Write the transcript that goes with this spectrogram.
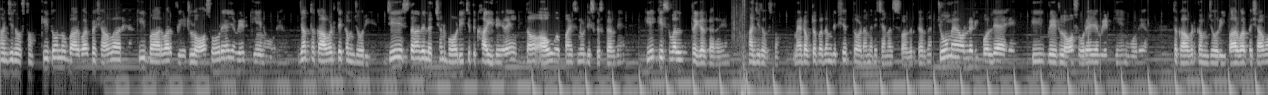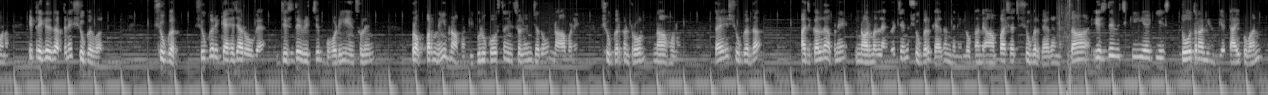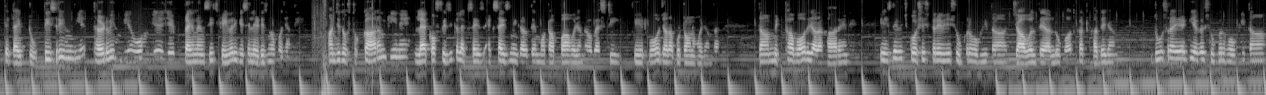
ਹਾਂਜੀ ਦੋਸਤੋ, ਕੀ ਤੁਹਾਨੂੰ ਬਾਰ-ਬਾਰ ਪੇਸ਼ਾਬ ਆ ਰਿਹਾ? ਕੀ ਬਾਰ-ਬਾਰ weight loss ਹੋ ਰਿਹਾ ਜਾਂ weight gain ਹੋ ਰਿਹਾ? ਜਾਂ ਥਕਾਵਟ ਤੇ ਕਮਜ਼ੋਰੀ ਹੈ? ਜੇ ਇਸ ਤਰ੍ਹਾਂ ਦੇ ਲੱਛਣ ਬਾਡੀ 'ਚ ਦਿਖਾਈ ਦੇ ਰਹੇ ਨੇ, ਤਾਂ ਆਓ ਆਪਾਂ ਇਸ ਨੂੰ ਡਿਸਕਸ ਕਰਦੇ ਹਾਂ ਕਿ ਇਹ ਕਿਸ ਵੱਲ ਟ੍ਰਿਗਰ ਕਰ ਰਹੇ ਨੇ। ਹਾਂਜੀ ਦੋਸਤੋ, ਮੈਂ ਡਾਕਟਰ ਪਦਮ ਦੀਕਸ਼ਿਤ, ਤੁਹਾਡਾ ਮੇਰੇ ਚੈਨਲ 'ਤੇ ਸਵਾਗਤ ਕਰਦਾ ਜੋ ਮੈਂ ਆਲਰੇਡੀ ਬੋਲਿਆ ਇਹ ਕਿ weight loss ਹੋ ਰਿਹਾ ਜਾਂ weight gain ਹੋ ਰਿਹਾ, ਥਕਾਵਟ, ਕਮਜ਼ੋਰੀ, ਬਾਰ-ਬਾਰ ਪੇਸ਼ਾਬ ਹੋਣਾ, ਇਹ ਟ੍ਰਿਗਰ ਕਰਦੇ ਨੇ ਸ਼ੂਗਰ ਵੱਲ। ਸ਼ੂਗਰ ਸ਼ੂਗਰ ਇੱਕ ਇਹੋ ਜਿਹਾ ਰੋਗ ਹੈ ਜਿਸ ਦੇ ਵਿੱਚ ਬੋਡੀ ਇਨਸੂਲਿਨ ਪ੍ਰੋਪਰ ਨਹੀਂ ਬਣਾ ਪਾਉਂਦੀ। ਗਲੂਕੋਜ਼ ਤੋਂ ਇਨਸੂਲਿਨ ਜਦੋਂ ਨਾ ਬਣੇ ਸ਼ੂਗਰ ਕੰਟਰੋਲ ਨਾ ਹੋਣਾ। ਤਾਂ ਇਹ ਸ਼ੂਗਰ ਦਾ ਅੱਜ ਕੱਲ ਆਪਣੇ ਨਾਰਮਲ ਲੈਂਗੁਏਜ 'ਚ ਇਹਨੂੰ ਸ਼ੂਗਰ ਕਹਿ ਦਿੰਦੇ ਨੇ। ਲੋਕਾਂ ਦੇ ਆਮ ਭਾਸ਼ਾ 'ਚ ਸ਼ੂਗਰ ਕਹਿ ਦਿੰਦੇ ਨੇ। ਤਾਂ ਇਸ ਦੇ ਵਿੱਚ ਕੀ ਹੈ ਕਿ ਇਸ ਦੋ ਤਰ੍ਹਾਂ ਦੀ ਹੁੰਦੀ ਹੈ ਟਾਈਪ 1 ਤੇ ਟਾਈਪ 2 ਤੀਸਰੀ ਹੁੰਦੀ ਹੈ ਥਰਡ ਵੀ ਹੁੰਦੀ ਹੈ, ਉਹ ਹੁੰਦੀ ਹੈ, ਜੇ ਪ੍ਰੈਗਨੈਂਸੀ 'ਚ ਕਈ ਵਾਰੀ ਕਿਸੇ ਲੇਡੀਜ਼ ਨੂੰ ਹੋ ਜਾਂਦੀ ਹੈ। ਹਾਂਜੀ ਦੋਸਤੋ, ਕਾਰਨ ਕੀ ਨੇ? Lack of physical exercise exercise ਨਹੀਂ ਕਰਦੇ, ਮੋਟਾਪਾ ਹੋ ਜਾਂਦਾ ਓਬੈਸਿਟੀ weight ਬਹੁਤ ਜ਼ਿਆਦਾ ਪੁੱਟ ਆਨ ਹੋ ਜਾਂਦਾ, ਤਾਂ ਮਿੱਠਾ ਬਹੁਤ ਜ਼ਿਆਦਾ ਖਾ ਰਹੇ ਨੇ। ਇਸ ਦੇ ਵਿੱਚ ਕੋਸ਼ਿਸ਼ ਕਰੇ ਵੀ ਜੇ ਸ਼ੂਗਰ ਹੋ ਗਈ ਤਾਂ ਚਾਵਲ ਤੇ ਆਲੂ ਬਹੁਤ ਘੱਟ ਖਾਦੇ ਜਾਣ। ਦੂਸਰਾ ਇਹ ਹੈ ਕਿ ਅਗਰ ਸ਼ੂਗਰ ਹੋ ਗਈ ਤਾਂ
